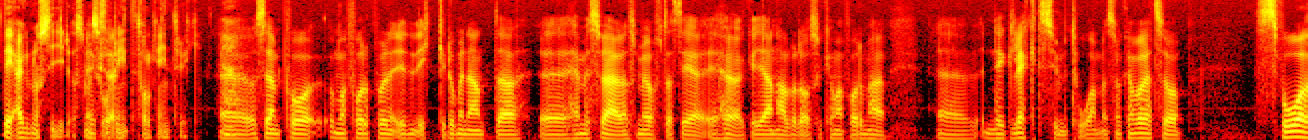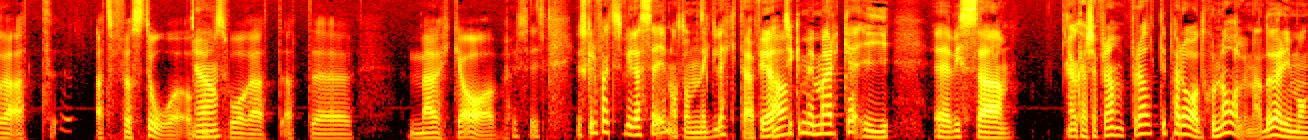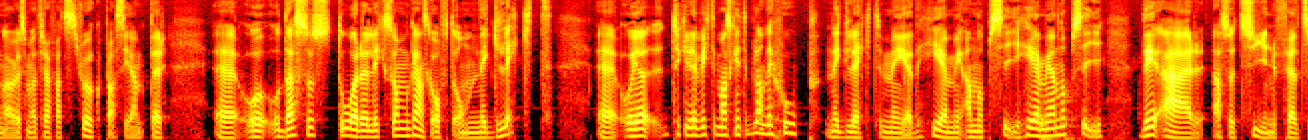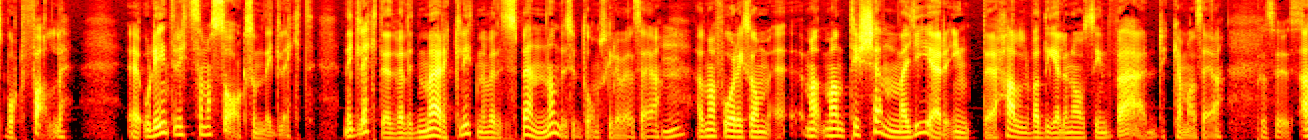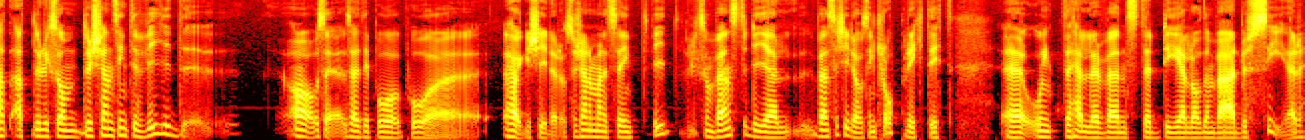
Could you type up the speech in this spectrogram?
Det är agnosi då, som är svårt att Exakt. inte tolka intryck. Eh, och sen på, om man får det på den, icke-dominanta eh, hemisfären som oftast är, är höger hjärnhalva då, så kan man få de här eh, neglect-symptomen som kan vara rätt så svåra att, att förstå och Ja. svåra att, att eh, märka av. Precis. Jag skulle faktiskt vilja säga något om neglect här, för jag Ja. tycker mig märka i eh, vissa Ja, kanske framförallt i paradjournalerna, då är det ju många av er som har träffat strokepatienter. Eh, och, och där så står det liksom ganska ofta om neglekt. Eh, och jag tycker det är viktigt, man ska inte blanda ihop neglekt med hemianopsi. Hemianopsi, det är alltså ett synfältsbortfall. Eh, och det är inte riktigt samma sak som neglekt. Neglekt är ett väldigt märkligt men väldigt spännande symptom skulle jag vilja säga. Mm. Att man får liksom, eh, man, man tillkännager inte halva delen av sin värld kan man säga. Precis. Att, att du liksom, du känns inte vid, eh, ja, och säg, säg typ på, på höger sida då, så känner man sig inte vid liksom vänster, del, vänster sida av sin kropp riktigt och inte heller vänster del av den värld du ser.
